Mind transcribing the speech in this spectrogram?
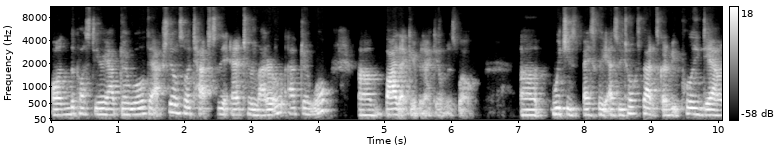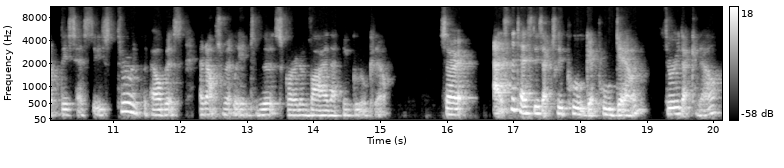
on the posterior abdominal wall, they're actually also attached to the anterolateral abdominal wall um, by that gubernaculum as well um, which is basically, as we talked about, it's going to be pulling down these testes through into the pelvis and ultimately into the scrotum via that inguinal canal. So as the testes actually pull, get pulled down through that canal,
